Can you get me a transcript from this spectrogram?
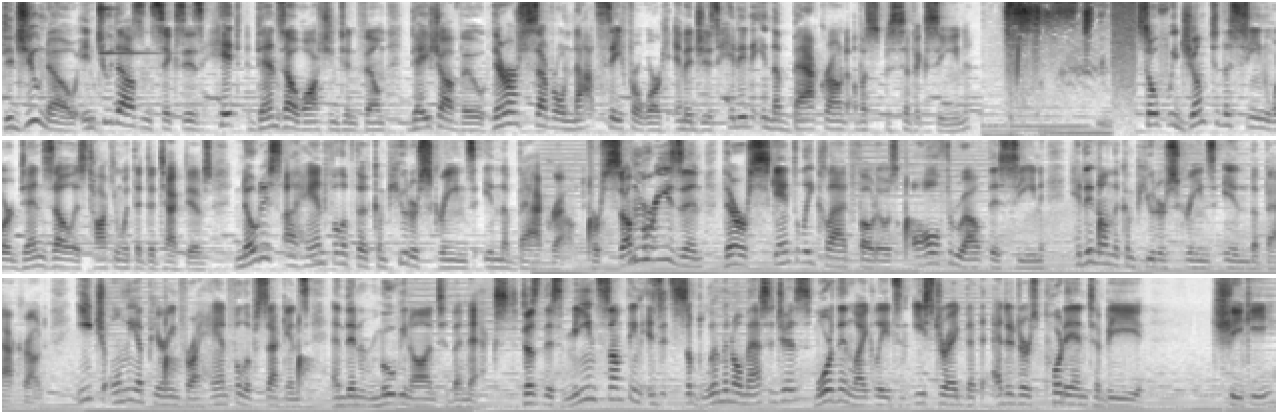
Did you know in 2006's hit Denzel Washington film Deja Vu, there are several not safe for work images hidden in the background of a specific scene? So if we jump to the scene where Denzel is talking with the detectives, notice a handful of the computer screens in the background. For some reason, there are scantily clad photos all throughout this scene hidden on the computer screens in the background, each only appearing for a handful of seconds and then moving on to the next. Does this mean something? Is it subliminal messages? More than likely, it's an Easter egg that the editors put in to be cheeky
